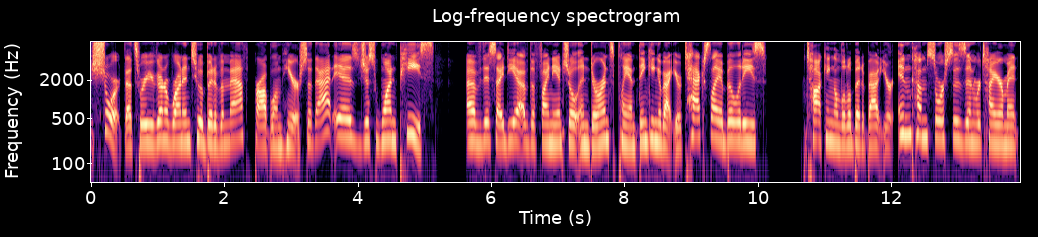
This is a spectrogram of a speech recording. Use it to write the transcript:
short. That's where you're going to run into a bit of a math problem here. So, that is just one piece of this idea of the financial endurance plan, thinking about your tax liabilities, talking a little bit about your income sources in retirement,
